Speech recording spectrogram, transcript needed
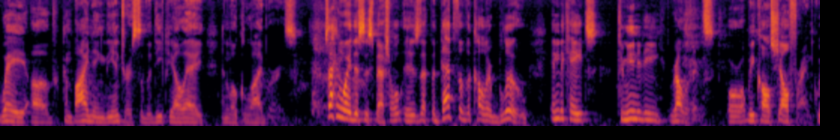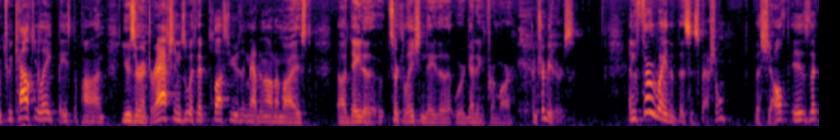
way of combining the interests of the DPLA and local libraries. Second way this is special is that the depth of the color blue indicates community relevance, or what we call shelf rank, which we calculate based upon user interactions with it, plus using that anonymized uh, data, circulation data that we're getting from our contributors. And the third way that this is special, the shelf, is that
